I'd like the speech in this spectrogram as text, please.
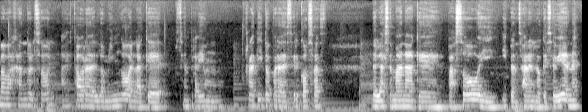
Va bajando el sol a esta hora del domingo en la que siempre hay un ratito para decir cosas de la semana que pasó y, pensar en lo que se viene.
